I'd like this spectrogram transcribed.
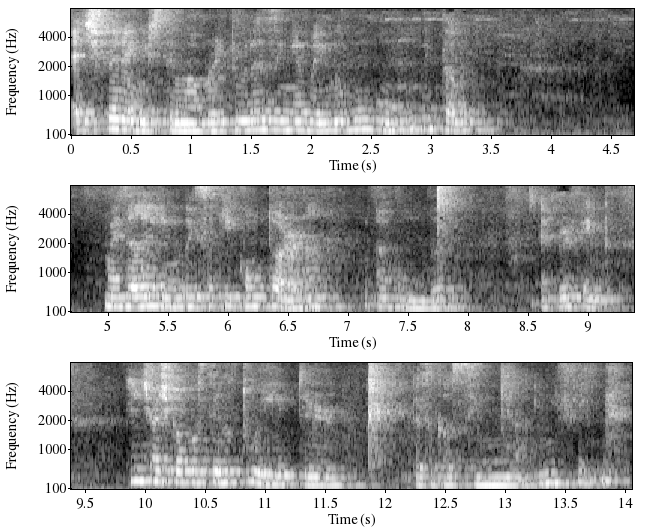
é diferente. Tem uma aberturazinha bem no bumbum, então... Mas ela é linda, isso aqui contorna a bunda. É perfeito. Gente, eu acho que eu postei no Twitter essa calcinha, enfim.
